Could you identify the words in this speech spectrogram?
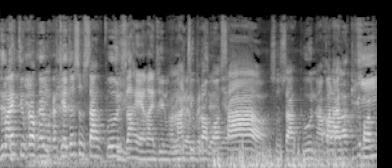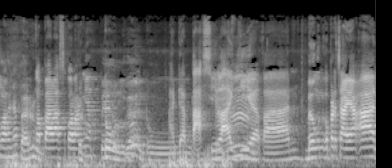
maju program kerja itu susah, Bun. Susah ya ngajuin program maju kerjanya. proposal, susah, Bun. Apalagi Apalagi, kepala sekolahnya baru. Kepala sekolahnya Betul baru, kan. Bun. Tuh. Adaptasi Mm-mm. lagi ya kan. bangun kepercayaan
